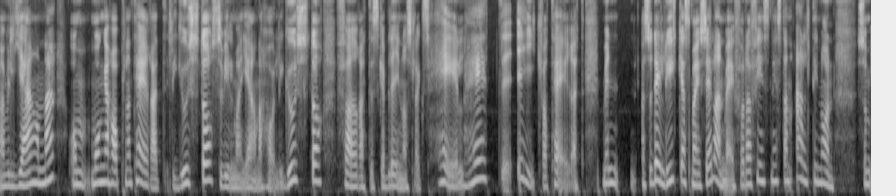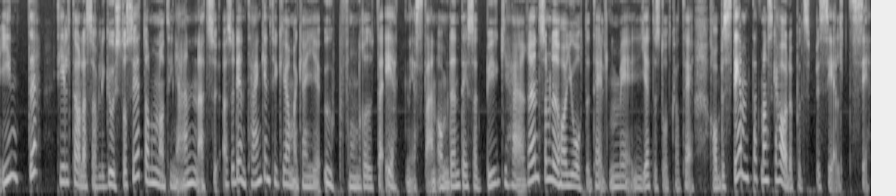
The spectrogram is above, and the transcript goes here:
Man vill gärna, om många har planterat liguster så vill man gärna ha liguster för att det ska bli någon slags helhet i kvarteret. Men alltså det lyckas man ju sällan med för där finns nästan alltid någon som inte tilltalas av liguster så äter de någonting annat. Så, alltså den tanken tycker jag man kan ge upp från ruta ett nästan. Om det inte är så att byggherren som nu har gjort ett helt med, jättestort kvarter har bestämt att man ska ha det på ett speciellt sätt.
